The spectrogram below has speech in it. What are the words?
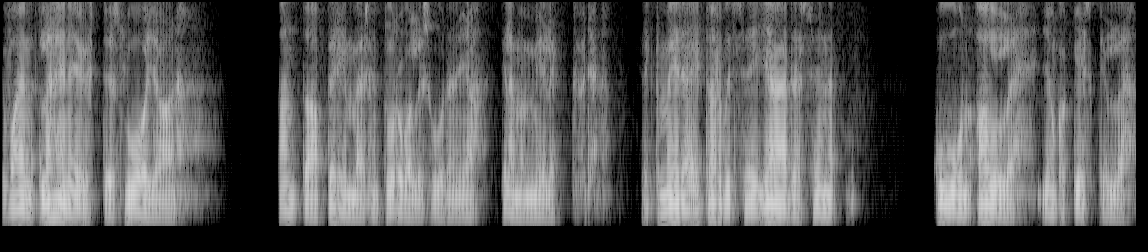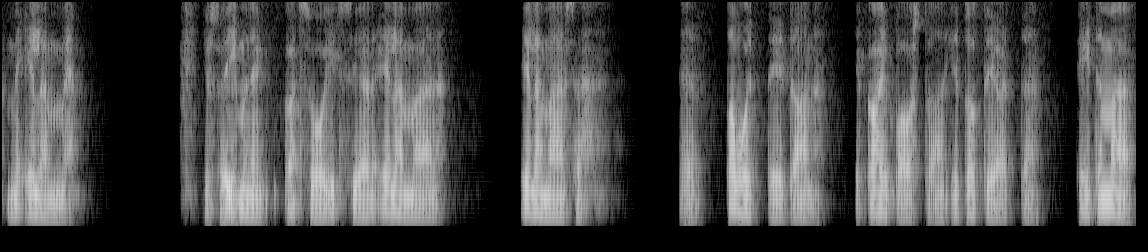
Ja vain läheinen yhteys luojaan antaa perimmäisen turvallisuuden ja elämän mielekkyyden. Eli meidän ei tarvitse jäädä sen kuvun alle, jonka keskellä me elämme, jossa ihminen katsoo itseään elämään, elämäänsä, tavoitteitaan ja kaipaustaan ja toteaa, että ei tämä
